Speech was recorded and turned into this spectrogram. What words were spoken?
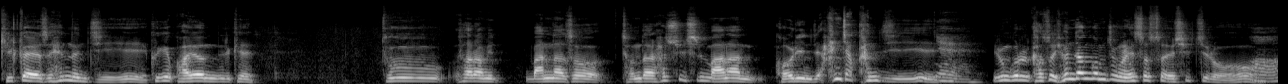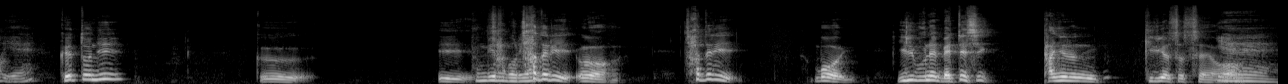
길가에서 했는지 그게 과연 이렇게 두 사람이 만나서 전달할 수 있을 만한 거리인지 한적한지 예. 이런 거를 가서 현장 검증을 했었어요 실제로 아, 예. 그랬더니 그이 붐비는 거리요? 차들이 어 차들이 뭐 1분에 몇 대씩 다니는 길이었었어요. 예.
